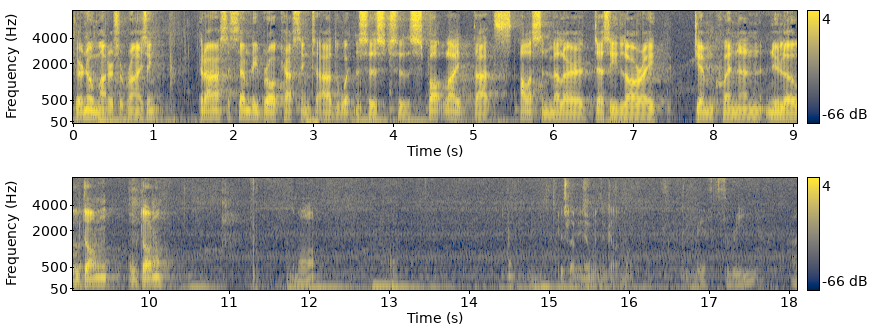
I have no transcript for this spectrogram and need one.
There are no matters arising. Could I ask Assembly Broadcasting to add the witnesses to the spotlight? That's Alison Miller, Desi Laurie, Jim Quinn, and Nuala O'Donnell. O'Donnell. Put them all up. Just let me know when they get them up. We have three. Uh,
